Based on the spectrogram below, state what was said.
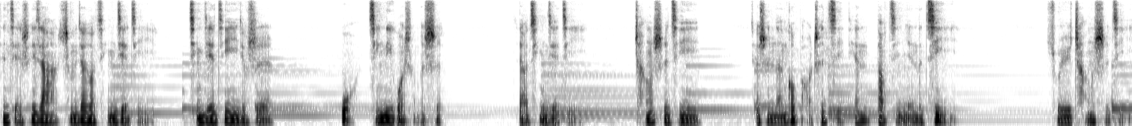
先解释一下什么叫做情节记忆。情节记忆就是我经历过什么事，叫情节记忆。常识记忆就是能够保持几天到几年的记忆，属于常识记忆。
